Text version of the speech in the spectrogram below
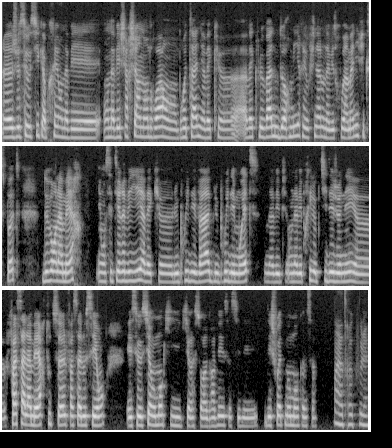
Euh, je sais aussi qu'après, on avait, on avait cherché un endroit en Bretagne avec, euh, avec le van où dormir. Et au final, on avait trouvé un magnifique spot devant la mer. Et on s'était réveillé avec euh, le bruit des vagues, le bruit des mouettes. On avait, on avait pris le petit déjeuner face à la mer, toute seule, face à l'océan. Et c'est aussi un moment qui, qui restera gravé. Ça, c'est des, des, chouettes moments comme ça. Ah, trop cool.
